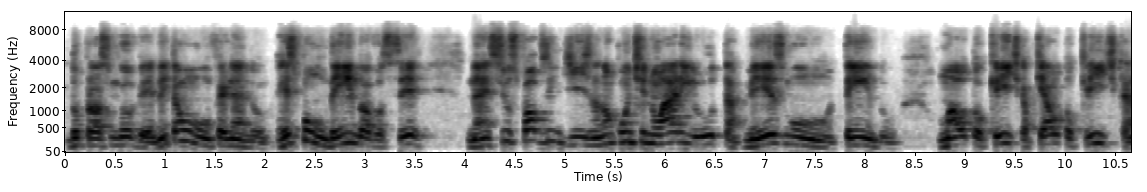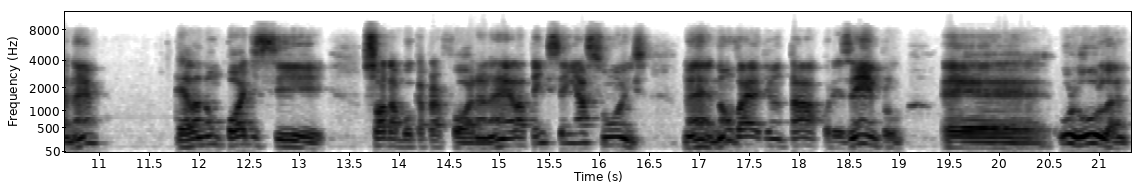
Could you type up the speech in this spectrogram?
do próximo governo. Então, Fernando, respondendo a você, né, se os povos indígenas não continuarem em luta, mesmo tendo uma autocrítica, porque a autocrítica, né, ela não pode ser só da boca para fora, né? Ela tem que ser em ações, né? Não vai adiantar, por exemplo, é, o Lula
